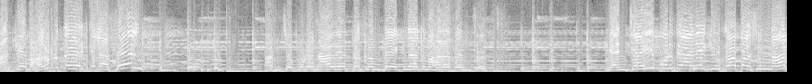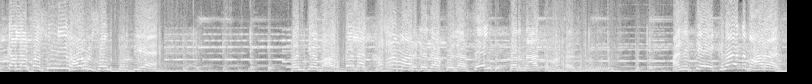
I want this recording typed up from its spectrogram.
आणि ते भारूड तयार केलं असेल आमच्या पुढे नाव येतं संत एकनाथ महाराजांचं. त्यांच्याही पुढे अनेक युगापासून नाथकालापासून ही भारूड संस्कृती आहे. पण त्या भारूडाला खरा मार्ग दाखवला असेल तर नाथ महाराजांनी आणि ते एकनाथ महाराज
